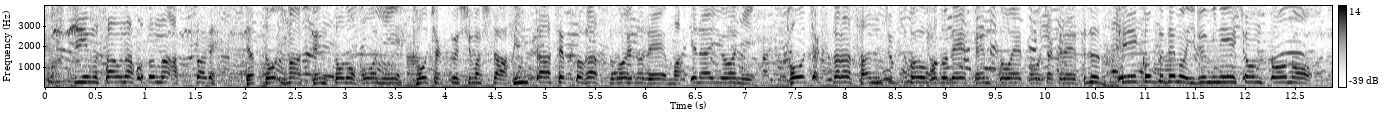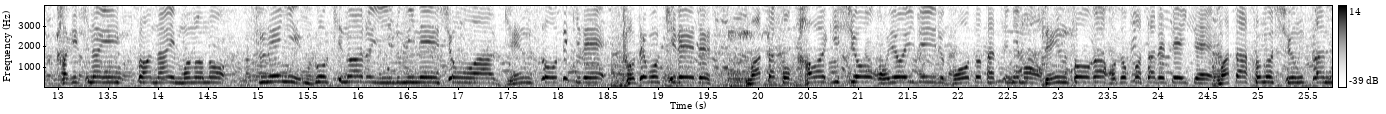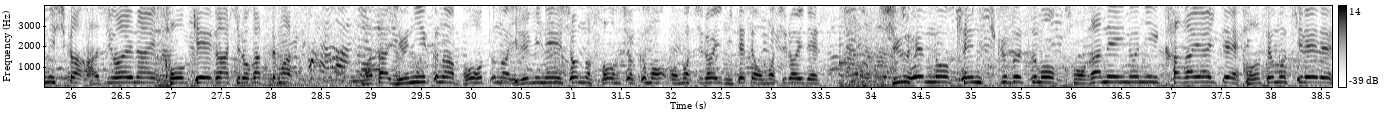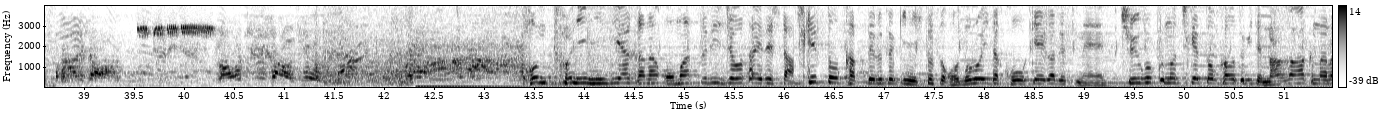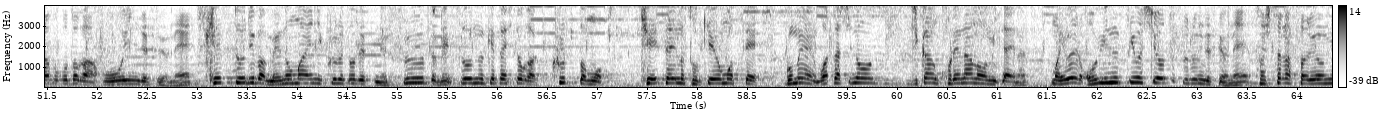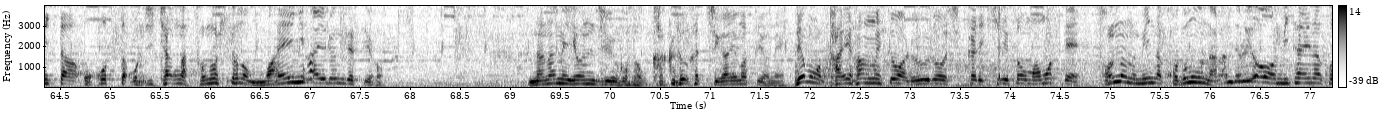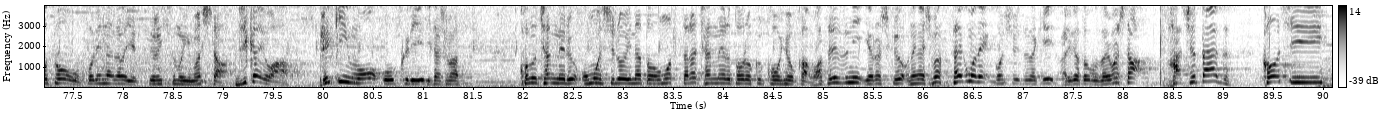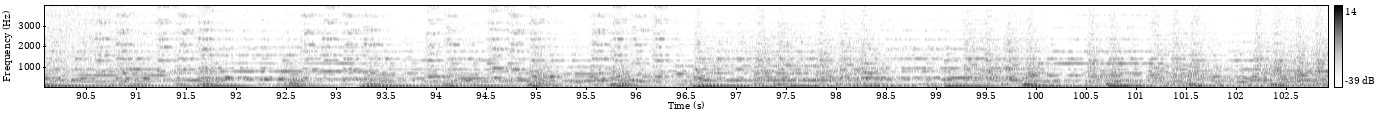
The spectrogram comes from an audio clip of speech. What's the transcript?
スチームサウナほどの暑さです。やっと今先頭の方に到着しました。インターセプトがすごいので負けないように到着から30分ほどで先頭へ到着です。帝国でのイルミネーション等の過激な演出はないものの常に動きのあるイルミネーションは幻想的でとても綺麗です。またこう川岸を泳いでいるボートたちにも伝送が施されていてまたその瞬間にしか味わえない光景が広がってます。またユニークなボートのイルミネーションの装飾も面白い見てて面白いです。周辺の建築物も黄金色に輝いてとても綺麗です。本当に賑やかなお祭り状態でした。チケットを買ってる時に一つ驚いた光景がですね中国のチケットを買う時って長く並ぶことが多いんですよね。チケット売り場目の前に来るとですねスーッと列を抜けた人がクッともう携帯の時計を持ってごめん私の時間これなのみたいな、まあ、いわゆる追い抜きをしようとするんですよね。そしたらそれを見た怒ったおじちゃんがその人の前に入るんですよ。斜め45度角度が違いますよね。でも大半の人はルールをしっかり規律を守ってそんなのみんな子供を並んでるよみたいなことを怒りながら言ってる人もいました。次回は北京をお送りいたします。このチャンネル面白いなと思ったらチャンネル登録高評価忘れずによろしくお願いします。最後までご視聴いただきありがとうございました。ハッシュタグ講師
